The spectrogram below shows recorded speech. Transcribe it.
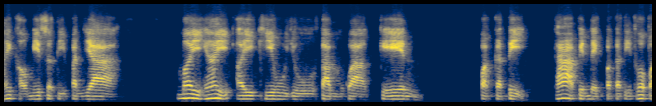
ให้เขามีสติปัญญา ไม่ให้ IQ อยู่ต่ำกว่าเกณฑ์ปกติ ถ้าเป็นเด็กปกติทั่วไป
